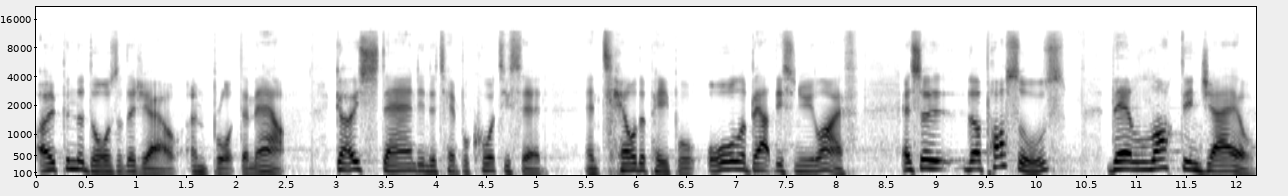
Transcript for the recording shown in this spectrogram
opened the doors of the jail and brought them out. Go stand in the temple courts, he said, and tell the people all about this new life. And so the apostles, they're locked in jail.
